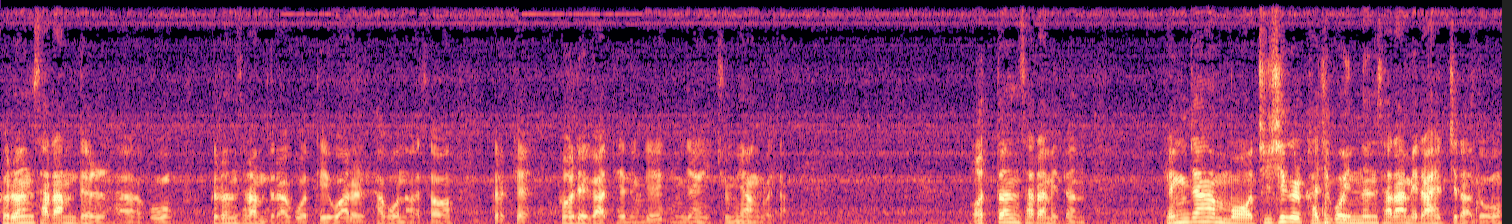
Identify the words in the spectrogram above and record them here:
그런 사람들하고 그런 사람들하고 대화를 하고 나서 그렇게 거래가 되는 게 굉장히 중요한 거죠. 어떤 사람이든 굉장한 뭐 지식을 가지고 있는 사람이라 할지라도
